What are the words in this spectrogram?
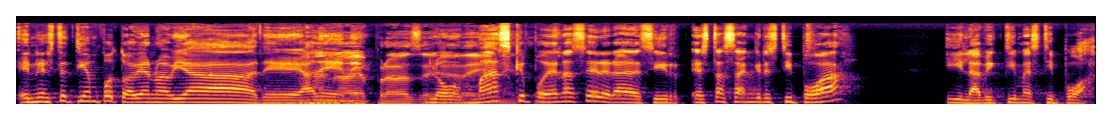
En este tiempo todavía no había de Ajá, no ADN. había pruebas de Lo ADN más que podían hacer era decir, esta sangre es tipo A y la víctima es tipo A.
